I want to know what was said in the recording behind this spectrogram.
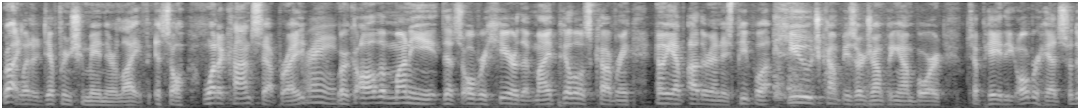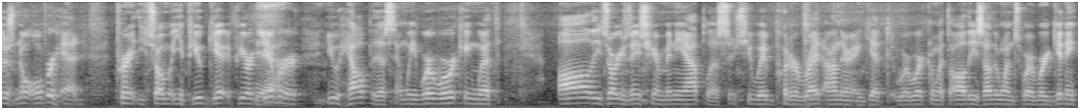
Right. What a difference you made in their life. It's a what a concept, right? Right. Where all the money that's over here that my pillow's covering, and we have other entities. People, huge companies are jumping on board to pay the overhead. So there's no overhead for. So if you give, if you're a Yeah. giver, you help this. And we were working with all these organizations here in Minneapolis, and she would put her right on there and get. We're working with all these other ones where we're getting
